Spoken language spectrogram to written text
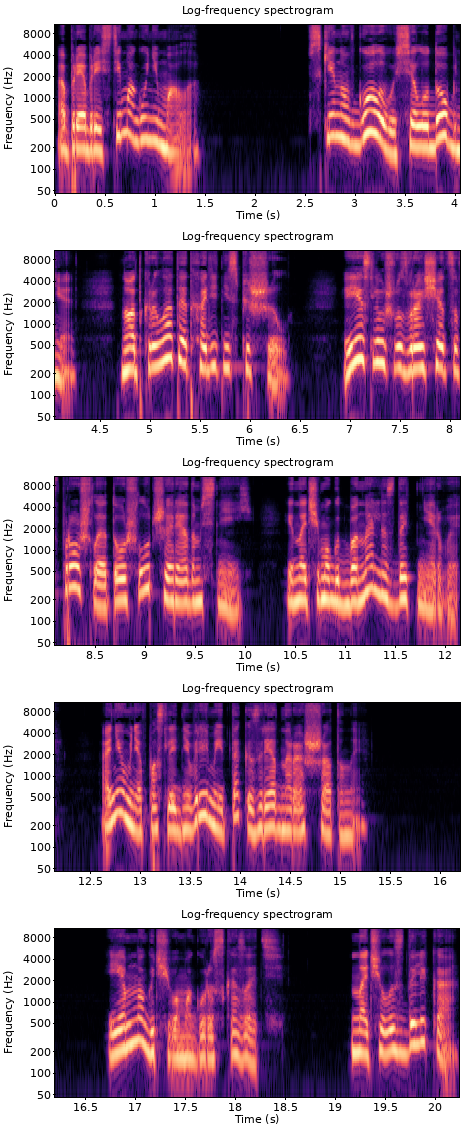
а приобрести могу немало. Вскинув голову, сел удобнее, но от крылатой отходить не спешил. И если уж возвращаться в прошлое, то уж лучше рядом с ней, иначе могут банально сдать нервы. Они у меня в последнее время и так изрядно расшатаны. я много чего могу рассказать. Начал издалека.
